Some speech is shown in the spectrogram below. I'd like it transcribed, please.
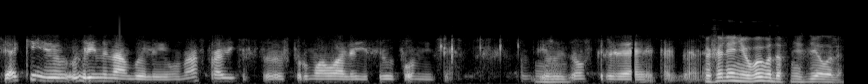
всякие времена были. И у нас правительство штурмовали, если вы помните. Белый дом стреляли и так К далее. сожалению, выводов не сделали.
